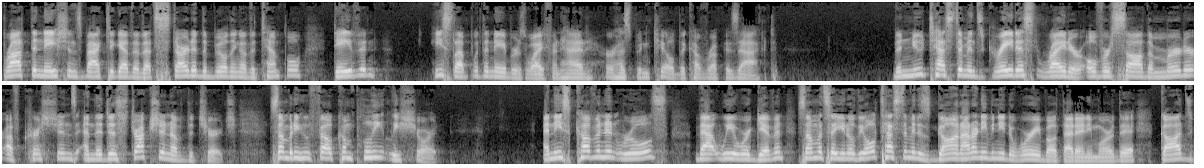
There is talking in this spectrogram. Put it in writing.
brought the nations back together, that started the building of the temple, David, he slept with a neighbor's wife and had her husband killed to cover up his act. The New Testament's greatest writer oversaw the murder of Christians and the destruction of the church, somebody who fell completely short. And these covenant rules that we were given. Some would say, you know, the Old Testament is gone. I don't even need to worry about that anymore. The, God's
